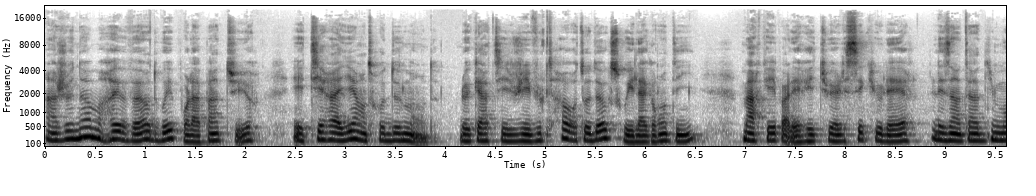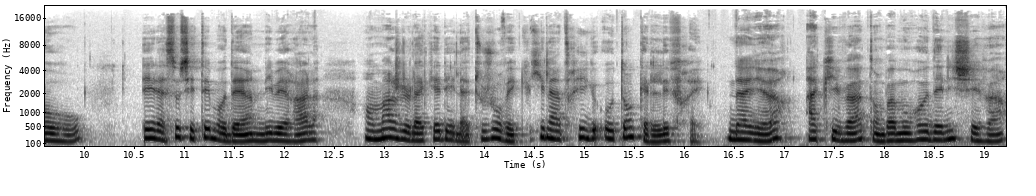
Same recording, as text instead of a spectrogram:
un jeune homme rêveur doué pour la peinture et tiraillé entre deux mondes, le quartier juif ultra-orthodoxe où il a grandi, marqué par les rituels séculaires, les interdits moraux, et la société moderne, libérale, en marge de laquelle il a toujours vécu, qui l'intrigue autant qu'elle l'effraie. D'ailleurs, Akiva tombe amoureux d'Elisheva,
